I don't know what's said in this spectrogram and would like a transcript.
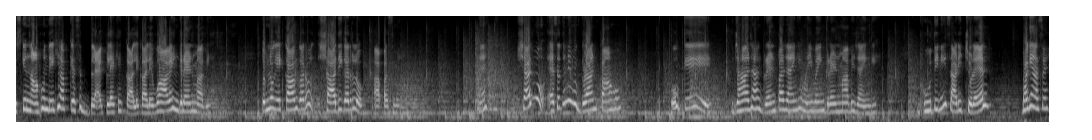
इसके नाखून देखिए, आप कैसे ब्लैक ब्लैक है, काले काले। वो आ गए ग्रैंड माँ भी तुम लोग एक काम करो, शादी कर लो आपस में। हैं? शायद वो, ऐसा तो नहीं वो ग्रैंड पा हो। ओके जहाँ जहाँ ग्रैंड पा जाएँगे, वहीं वहीं ग्रैंड माँ भी जाएँगी। भूतिनी साड़ी चुड़ैल। भागे यहाँ से।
